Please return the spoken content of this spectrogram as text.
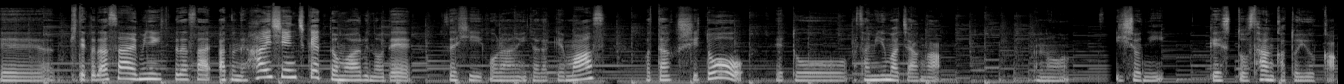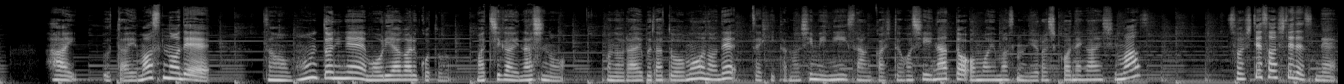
えー、来てください。見に来てください。あとね配信チケットもあるのでぜひご覧いただけます。私とえっと浅見ゆまちゃんがあの一緒にゲスト参加というかはい歌いますので本当にね盛り上がること間違いなしのこのライブだと思うのでぜひ楽しみに参加してほしいなと思いますのでよろしくお願いします。そしてそしてですね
